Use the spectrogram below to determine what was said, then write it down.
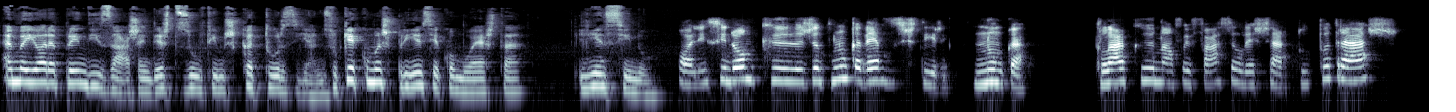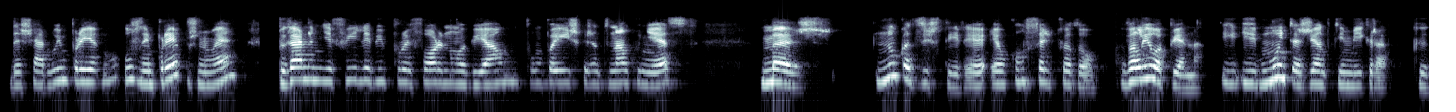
a maior aprendizagem destes últimos 14 anos? O que é que uma experiência como esta lhe ensinou? Olha, ensinou-me que a gente nunca deve desistir, nunca. Claro que não foi fácil deixar tudo para trás, deixar o emprego, os empregos, não é? Pegar na minha filha, vir por aí fora num avião para um país que a gente não conhece, mas nunca desistir, é, é o conselho que eu dou. Valeu a pena e, e muita gente que emigra que,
